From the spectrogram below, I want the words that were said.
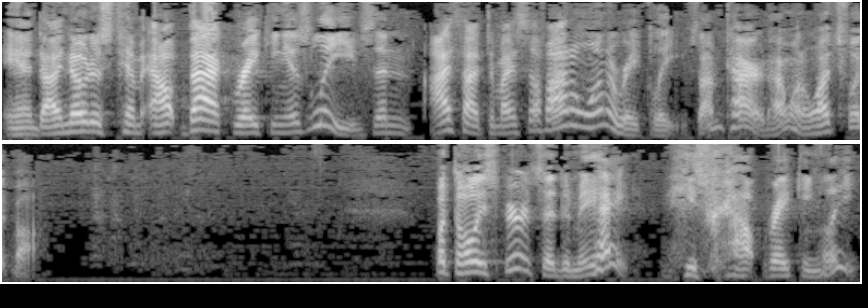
and I noticed him out back raking his leaves. And I thought to myself, I don't want to rake leaves. I'm tired. I want to watch football. But the Holy Spirit said to me, hey, he's out raking leaves.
